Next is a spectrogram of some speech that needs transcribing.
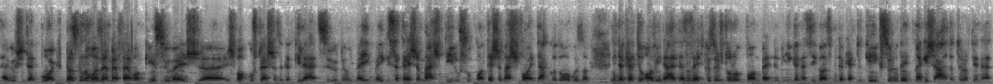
erősített bor. De azt gondolom, az ember fel van készülve, és, és vakkustolás ezeket ki lehet szűrni, hogy melyik, melyik, hiszen teljesen más stílusuk van, teljesen más fajtákkal dolgoznak. Mind a kettő avinált, ez az egy közös dolog van bennük, igen, ez igaz, mind a kettő kékszőlő, de itt meg is állt a történet.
